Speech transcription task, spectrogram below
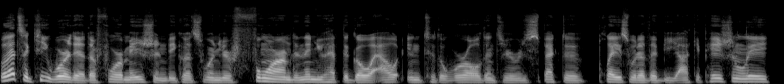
Well, that's a key word there, the formation, because when you're formed and then you have to go out into the world, into your respective place, whether it be occupationally,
